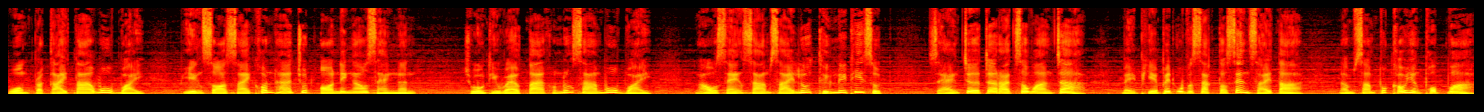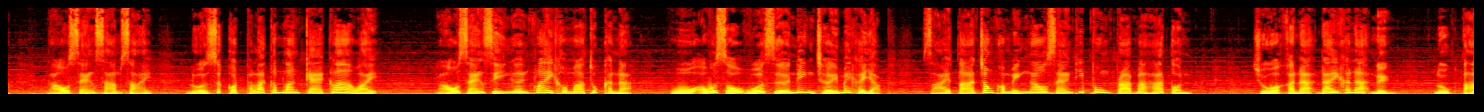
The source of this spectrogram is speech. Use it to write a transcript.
ห่วงประกายตาวูบไหว เพียงสอดสายค้นหาจุดอ่อนในเงาแสงนั้น ช่วงที่แววตาของทั้งสามวูบไหว เงาแสงสามสายลุถึงในที่สุด แสงเจอจรัสสว่างจ้า ไม่เพียงเป็นอุปสรรคต่อเส้นสายตานำซ้ำพวกเขายังพบว่า เงาแสงสามสายล้วนสะกดพละกำลังแก่กล้าไว้ เงาแสงสีเงินใกล้เข้ามาทุกขณะผู้อาวุโสหัวเสือนิ่งเฉยไม่ขยับ สายตาจ้องเขม็งเงาแสงที่พุ่งปราดมาหาตน ชั่วขณะใดขณะหนึ่ง ลูกตา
